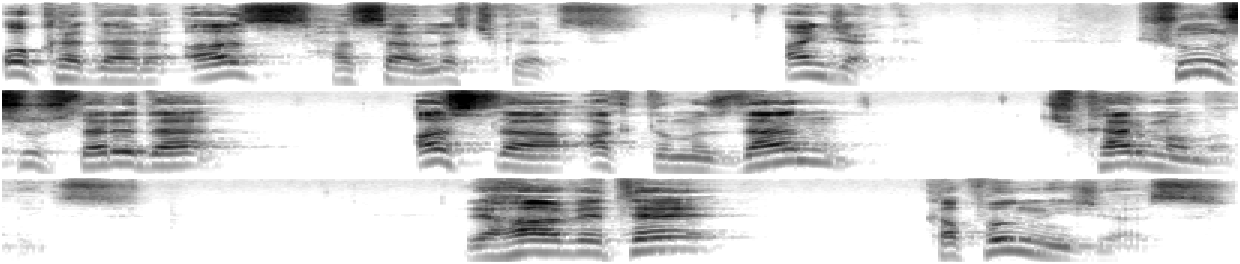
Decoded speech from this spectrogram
o kadar az hasarla çıkarız. Ancak şu hususları da asla aklımızdan çıkarmamalıyız. Rehavete kapılmayacağız.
